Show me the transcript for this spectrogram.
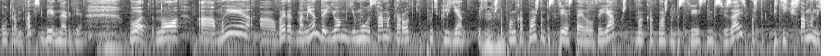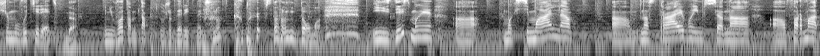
утром так себе энергия. Вот. Но а, мы а, в этот момент даем ему самый короткий путь клиенту. То есть, Мгм. чтобы он как можно быстрее ставил заявку, чтобы мы как можно быстрее с ним связались, потому что к пяти часам мы начнем его терять Да. у него там тапки уже гореть начнут, как бы в сторону дома. И здесь мы а, максимально настраиваемся на а, формат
